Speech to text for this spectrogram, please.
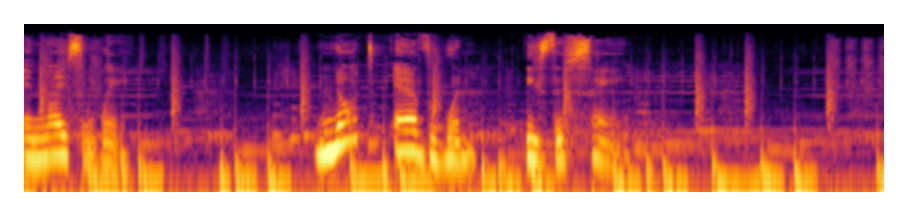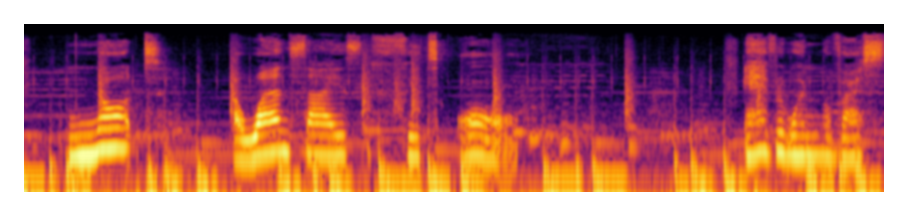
a nicer way. Not everyone is the same. Not a one size fits all. Every one of us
